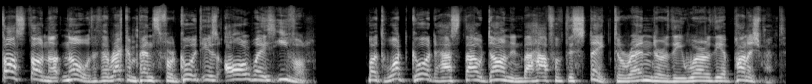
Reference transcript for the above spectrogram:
Dost thou not know that the recompense for good is always evil? But what good hast thou done in behalf of this snake to render thee worthy of punishment?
